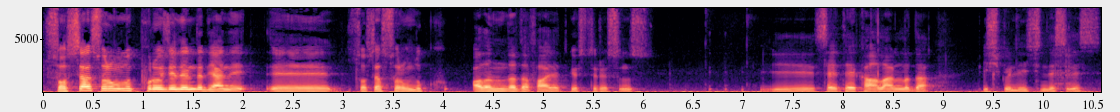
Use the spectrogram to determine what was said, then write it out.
sosyal sorumluluk projelerinde de yani e, sosyal sorumluluk alanında da faaliyet gösteriyorsunuz. E, STK'larla da işbirliği içindesiniz.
